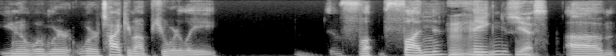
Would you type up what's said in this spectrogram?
you know, when we're we're talking about purely fu- fun Mhm. things, yes. um,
